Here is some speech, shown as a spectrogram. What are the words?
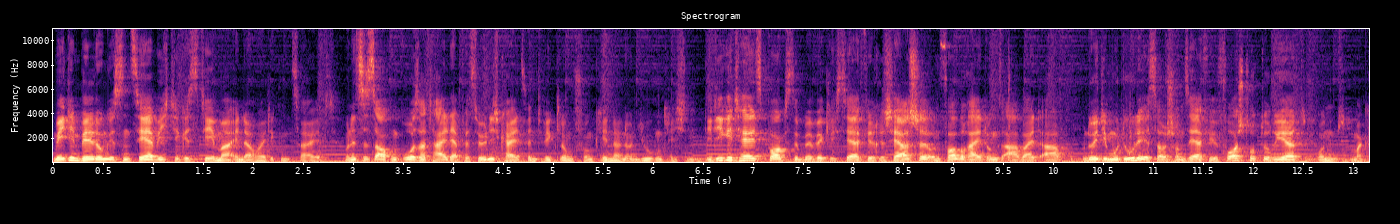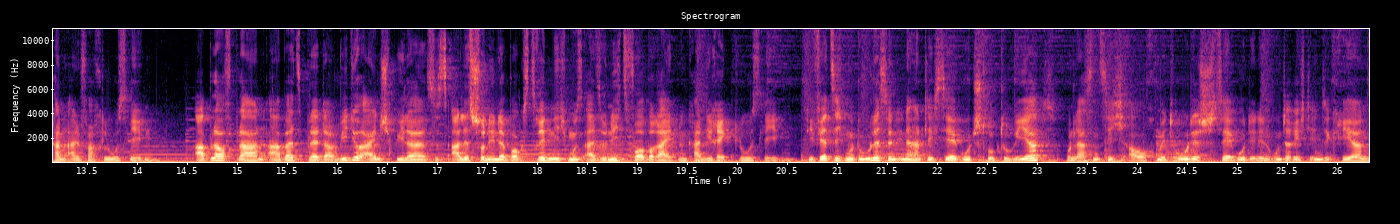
Medienbildung ist ein sehr wichtiges Thema in der heutigen Zeit. Und es ist auch ein großer Teil der Persönlichkeitsentwicklung von Kindern und Jugendlichen. Die Digitales Box nimmt mir wirklich sehr viel Recherche und Vorbereitungsarbeit ab. Und durch die Module ist auch schon sehr viel vorstrukturiert und man kann einfach loslegen. Ablaufplan, Arbeitsblätter, Videoeinspieler, es ist alles schon in der Box drin. Ich muss also nichts vorbereiten und kann direkt loslegen. Die 40 Module sind inhaltlich sehr gut strukturiert und lassen sich auch methodisch sehr gut in den Unterricht integrieren,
